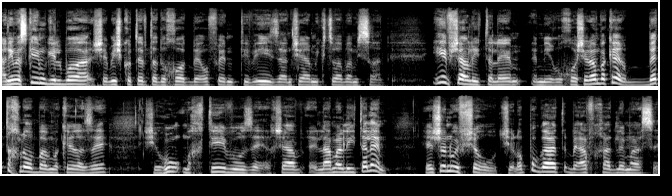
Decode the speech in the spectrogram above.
אני מסכים עם גלבוע שמי שכותב את הדוחות באופן טבעי זה אנשי המקצוע במשרד. אי אפשר להתעלם מרוחו של המבקר, בטח לא במבקר הזה, שהוא מכתיב והוא זה. עכשיו, למה להתעלם? יש לנו אפשרות שלא פוגעת באף אחד למעשה,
